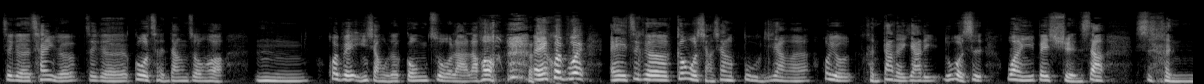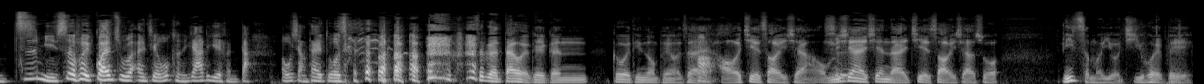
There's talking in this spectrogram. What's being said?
这个参与的这个过程当中哈，嗯，会不会影响我的工作啦？然后，哎，会不会哎，这个跟我想象的不一样啊？会有很大的压力。如果是万一被选上，是很知名、社会关注的案件，我可能压力也很大。我想太多。这个待会可以跟各位听众朋友再好好介绍一下。我们现在先来介绍一下，说你怎么有机会被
